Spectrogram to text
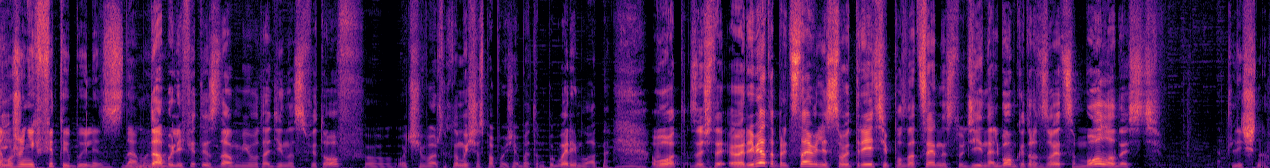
К тому же у них фиты были с дамами. Да, были фиты с дамами, и вот один из фитов, э, очень важных, ну мы сейчас попозже об этом поговорим, ладно. Вот, значит, э, ребята представили свой третий полноценный студийный альбом, который называется «Молодость». Отлично.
